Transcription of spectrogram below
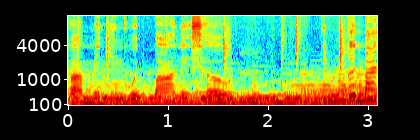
Have a meeting with Bonnie, so goodbye.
